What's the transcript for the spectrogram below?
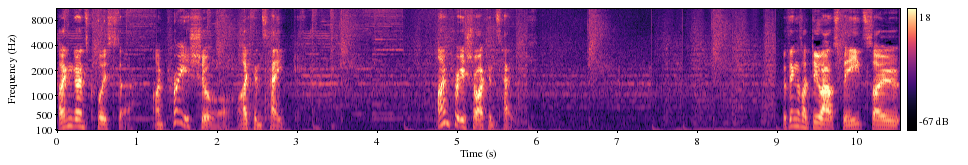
I can go into Cloyster. I'm pretty sure I can take I'm pretty sure I can take. The thing is I do outspeed, so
